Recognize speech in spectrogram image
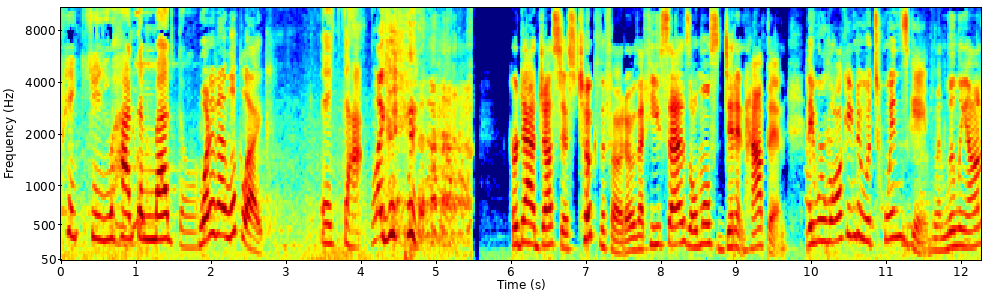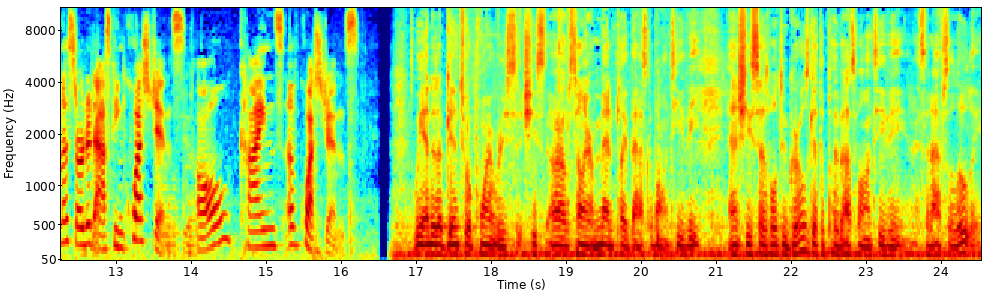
picture, you had the medal. What did I look like? Like that. Like Her dad, Justice, took the photo that he says almost didn't happen. They were walking to a Twins game when Liliana started asking questions, all kinds of questions. We ended up getting to a point where she, she, uh, I was telling her men play basketball on TV. And she says, Well, do girls get to play basketball on TV? And I said, Absolutely.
